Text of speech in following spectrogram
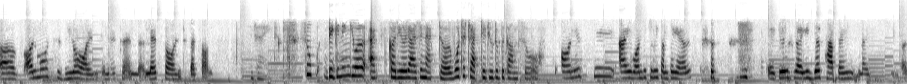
uh, almost zero oil in it and less salt. That's all. Right. So beginning your act- career as an actor, what attracted you to become so? Honestly, I wanted to be something else. it is like it just happened like uh,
